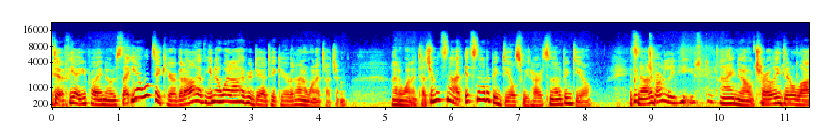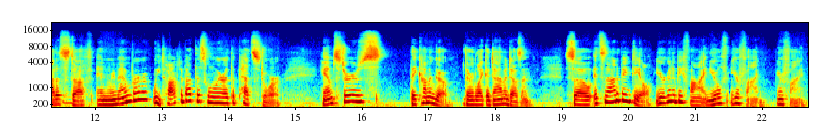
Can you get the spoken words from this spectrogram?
Yeah, yeah. stiff. Yeah, you probably noticed that. Yeah, we'll take care of it. I'll have you know what? I'll have your dad take care of it. I don't want to touch him. I don't want to touch him. It's not. It's not a big deal, sweetheart. It's not a big deal. It's But not. a, Charlie, he used to. I know. Charlie did a lot of stuff, and remember we talked about this when we were at the pet store. Hamsters, they come and go. They're like a dime a dozen. So it's not a big deal. You're going to be fine. You'll. You're fine. You're fine.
